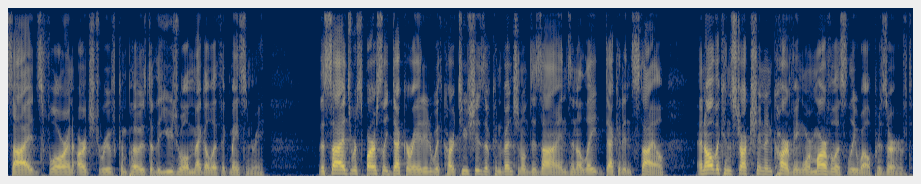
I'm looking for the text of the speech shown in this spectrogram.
sides, floor, and arched roof composed of the usual megalithic masonry. The sides were sparsely decorated with cartouches of conventional designs in a late decadent style, and all the construction and carving were marvelously well preserved.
